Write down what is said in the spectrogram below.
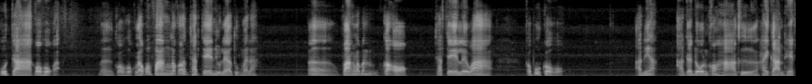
พูดจาโกหกอะเออโกหกเราก็ฟังเราก็ชัดเจนอยู่แล้วถูกไหมล่ะ เออ ฟังแล้วมันก็ออก ชัดเจนเลยว่าเขาพูดโกหก อันเนี้ยอาจจะโดนข้อหาคือให้การเท็จ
